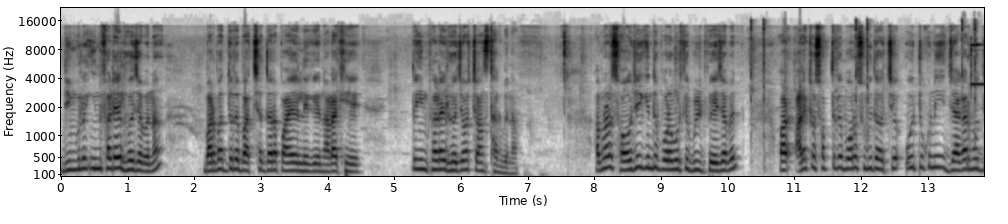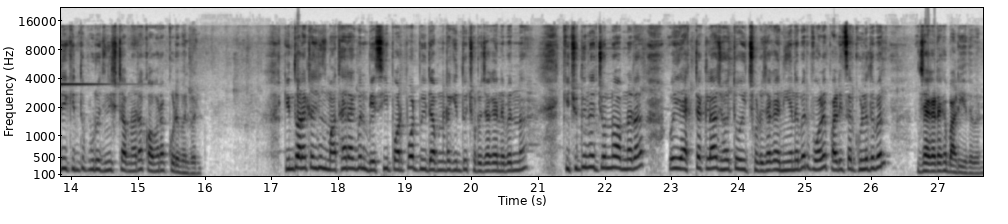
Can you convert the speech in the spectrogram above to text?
ডিমগুলো ইনফার্টাইল হয়ে যাবে না। বারবার ধরে বাচ্চার দ্বারা পায়ে লেগে নাড়া খেয়ে তো ইনফার্টাইল হয়ে যাওয়ার চান্স থাকবে না। আপনারা সহজেই কিন্তু পরবর্তী ব্রিড পেয়ে যাবেন। আর আরেকটা সবথেকে বড় সুবিধা হচ্ছে, ওইটুকুনি জায়গার মধ্যেই কিন্তু পুরো জিনিসটা আপনারা কভার আপ করে ফেলবেন। কিন্তু আরেকটা জিনিস মাথায় রাখবেন, বেশি পরপর ব্রিড আপনারা কিন্তু ছোট জায়গায় নেবেন না। কিছুদিনের জন্য আপনারা ওই একটা ক্লাস হয়তো ওই ছোট জায়গায় নিয়ে নেবেন, পরে পার্টিসার খুলে দেবেন, জায়গাটাকে বাড়িয়ে দেবেন।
